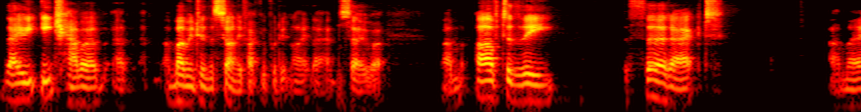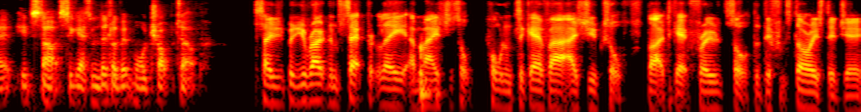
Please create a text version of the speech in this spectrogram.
they each have a, a, a moment in the sun if I could put it like that. So uh, um, after the the third act um, uh, it starts to get a little bit more chopped up. So, but you wrote them separately and managed to sort of pull them together as you sort of started to get through sort of the different stories, did you?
